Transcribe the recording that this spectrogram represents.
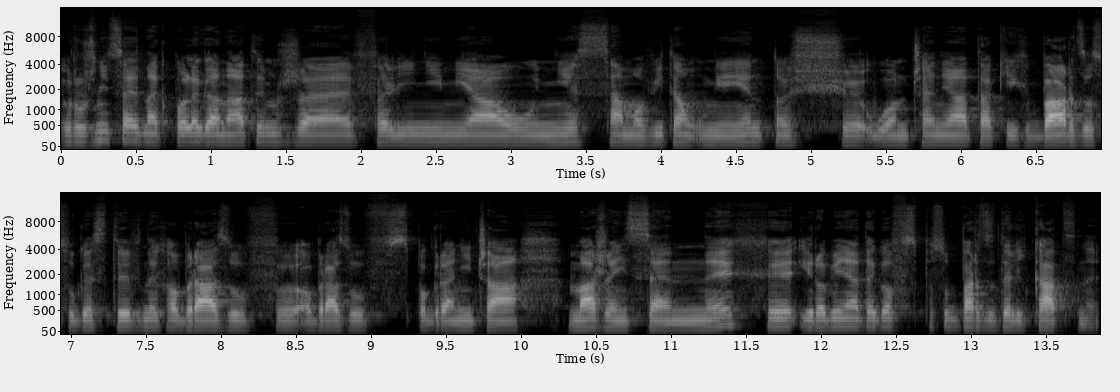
Różnica jednak polega na tym, że Fellini miał niesamowitą umiejętność łączenia takich bardzo sugestywnych obrazów, obrazów z pogranicza marzeń sennych i robienia tego w sposób bardzo delikatny.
